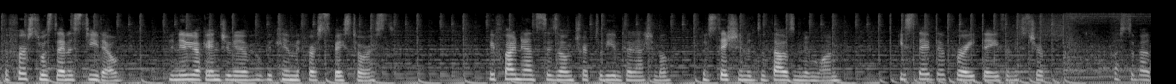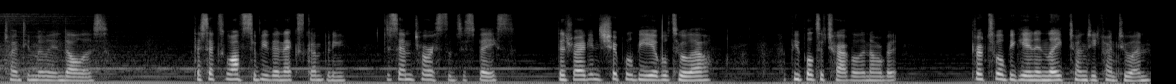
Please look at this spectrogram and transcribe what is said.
The first was Dennis Tito, a New York engineer who became the first space tourist. He financed his own trip to the International, the station in 2001. He stayed there for eight days and his trip cost about $20 million. SpaceX wants to be the next company to send tourists into space. The Dragon ship will be able to allow people to travel in orbit. Trips will begin in late 2021,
